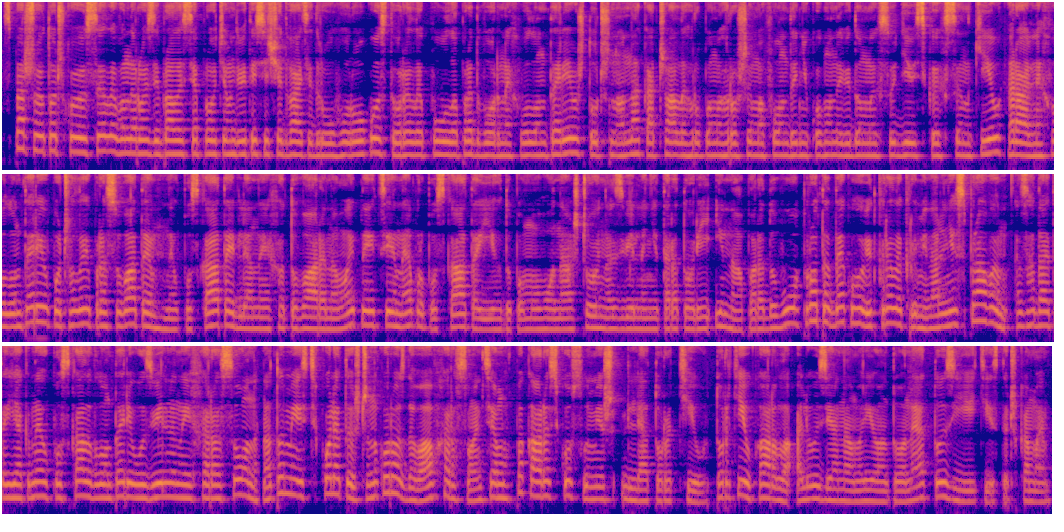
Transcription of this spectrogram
З першою точкою сили вони розібралися протягом 2022 року. Створили пул придворних волонтерів, штучно накачали групами грошима фонди нікому невідомих суддівських синків. Реальних волонтерів почали пресувати, не впускати для них товари на митниці, не пропускати їх допомогу на щойно звільнені території і на передову. Проти декого відкрили кримінальні справи. Згадайте, як не впускали волонтерів у звільнений Херсон. Натомість Коля Тищенко роздавав херсонцям пекарську суміш для тортів. Тортів Карла алюзія на Марію Антуанетту з її тістечками.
